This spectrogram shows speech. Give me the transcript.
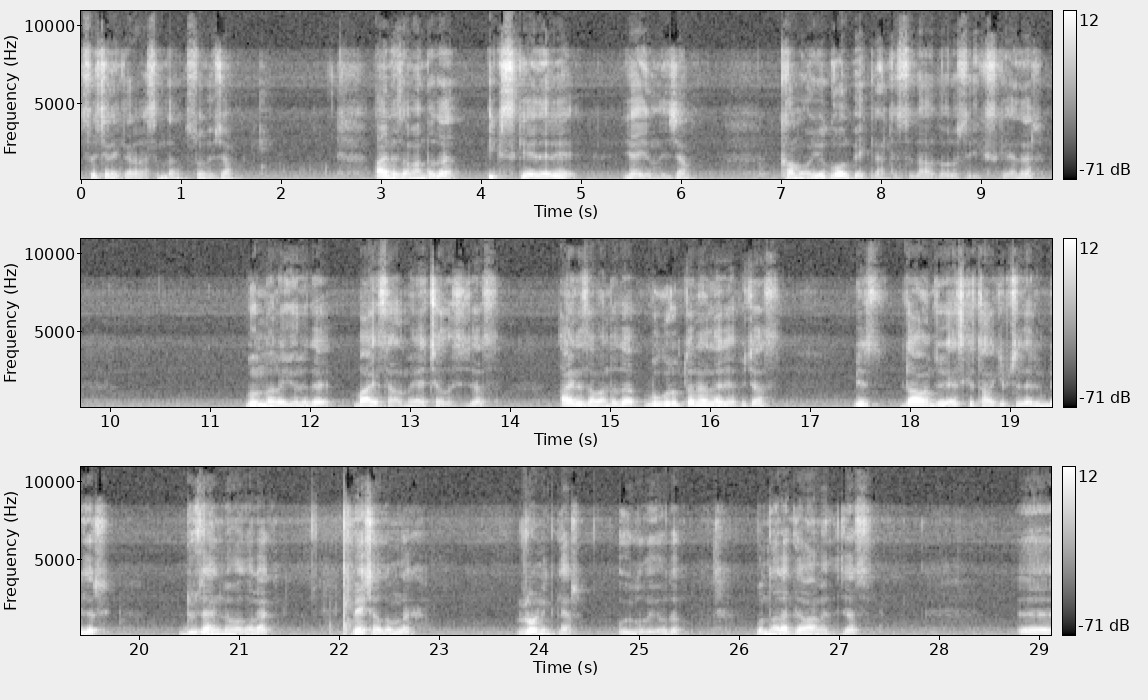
seçenekler arasında sunacağım. Aynı zamanda da XG'leri yayınlayacağım. Kamuoyu gol beklentisi daha doğrusu XG'ler. Bunlara göre de bahis almaya çalışacağız. Aynı zamanda da bu grupta neler yapacağız? Biz daha önce eski takipçilerim bilir. Düzenli olarak 5 adımlık ronikler uyguluyorduk. Bunlara devam edeceğiz. Ee,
